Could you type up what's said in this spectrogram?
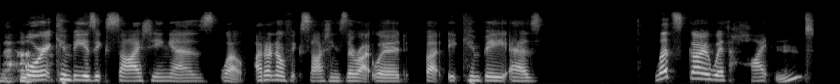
or it can be as exciting as well i don't know if exciting is the right word but it can be as let's go with heightened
